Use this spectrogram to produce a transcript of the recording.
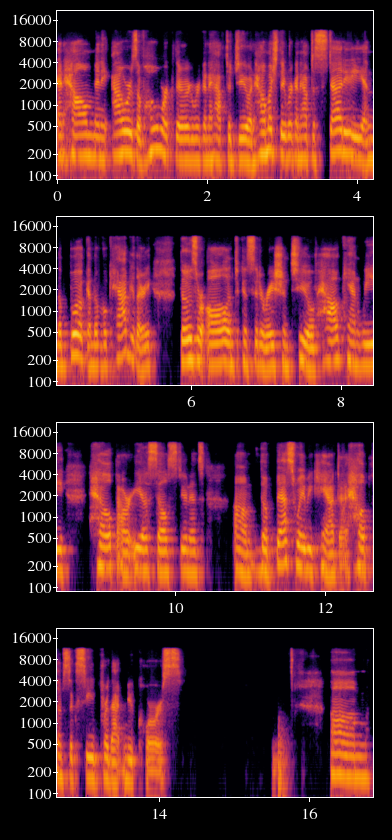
and how many hours of homework they were going to have to do and how much they were going to have to study and the book and the vocabulary those are all into consideration too of how can we help our ESL students um, the best way we can to help them succeed for that new course. Um,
